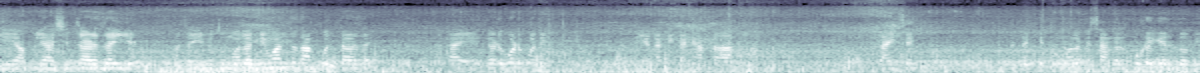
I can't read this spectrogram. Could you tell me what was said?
ही आपली अशी तळजाई आहे. आता हे मी तुम्हाला निवांत दाखवत तळजाई. काय गडबड पण आहे एका ठिकाणी आता जायचं आहे नक्की तुम्हाला मी सांगेल कुठं गेलो मी.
